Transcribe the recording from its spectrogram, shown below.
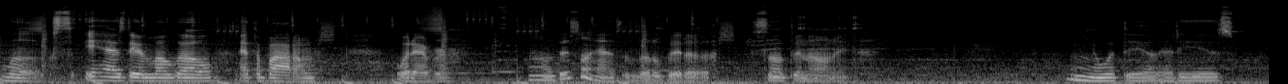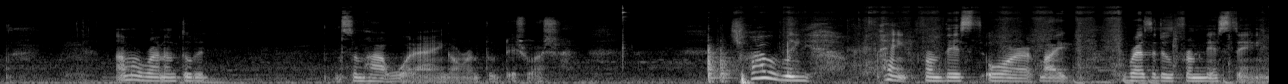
mugs. It has their logo at the bottom, whatever. Oh, this one has a little bit of something on it. I don't know what the hell that is. I'm gonna run them through the some hot water. I ain't gonna run through the dishwasher. Probably paint from this or like residue from this thing.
